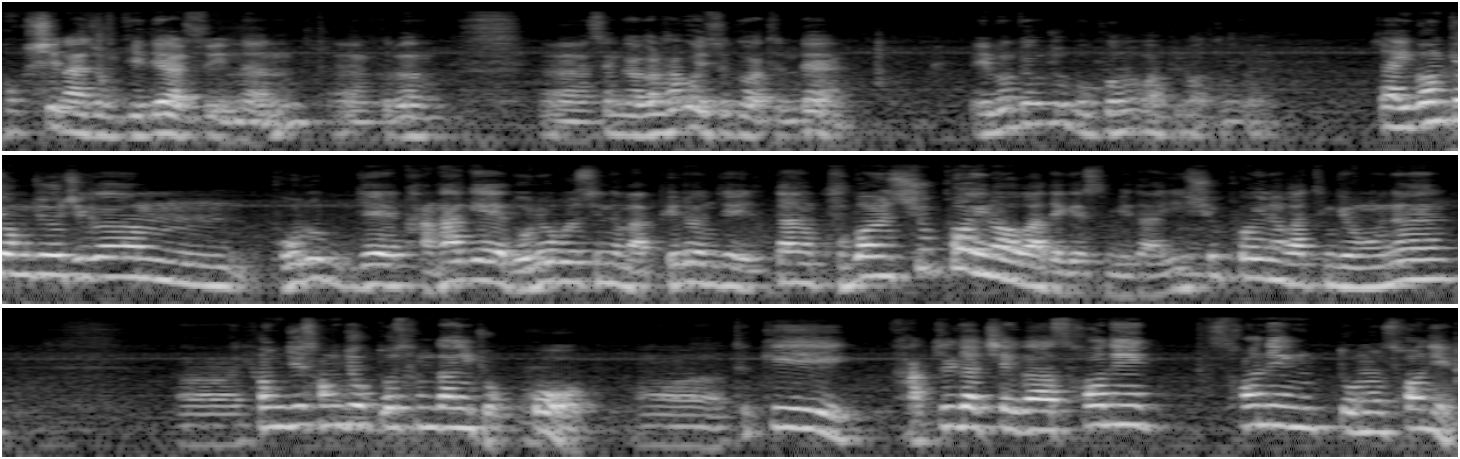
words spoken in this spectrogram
혹시나 좀 기대할 수 있는 어, 그런 어, 생각을 하고 있을 것 같은데 이번 경주 뭐 보는 마필은 어떤 거예요? 자 이번 경주 지금 보루 이제 강하게 노려볼 수 있는 마필은 이제 일단 9번 슈퍼이너가 되겠습니다. 이 슈퍼이너 같은 경우는 어, 현지 성적도 상당히 좋고 어, 특히 각질 자체가 선행 선행 또는 선입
